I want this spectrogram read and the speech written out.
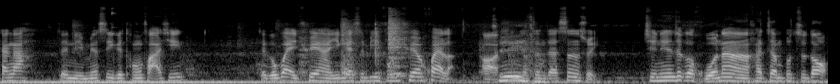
看看这里面是一个铜阀芯，这个外圈啊应该是密封圈坏了啊，现在正在渗水。今天这个活呢还真不知道。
